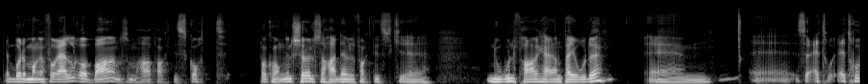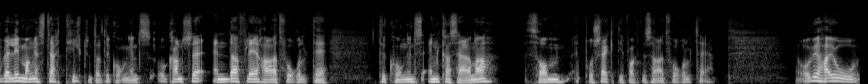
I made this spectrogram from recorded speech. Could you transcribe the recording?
Det er både mange foreldre og barn som har faktisk gått på Kongen. Sjøl så hadde jeg vel faktisk eh, noen fag her en periode. Eh, eh, så jeg tror, jeg tror, veldig mange er sterkt tilknyttet til Kongens, og kanskje enda flere har et forhold til, til Kongens enn kaserna, som et prosjekt de faktisk har et forhold til. Og vi har jo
